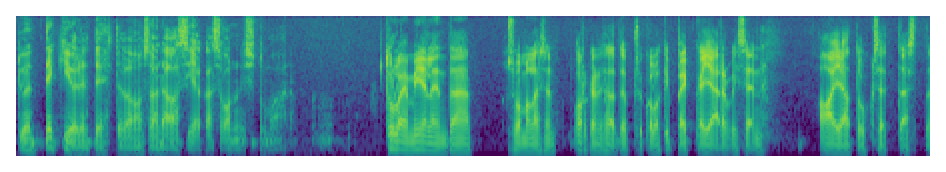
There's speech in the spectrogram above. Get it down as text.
Työntekijöiden tehtävä on saada asiakas onnistumaan. Tulee mieleen tämä suomalaisen organisaatiopsykologi Pekka Järvisen ajatukset tästä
